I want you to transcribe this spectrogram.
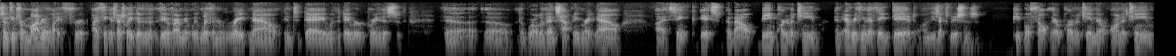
something for modern life for I think especially given the, the, environment we live in right now in today, with the day we're recording this the, the, the world events happening right now, I think it's about being part of a team and everything that they did on these expeditions. People felt they were part of a team. They were on a team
